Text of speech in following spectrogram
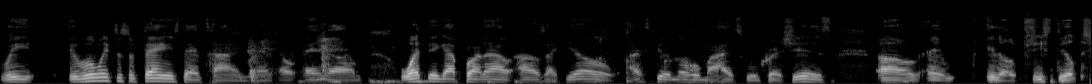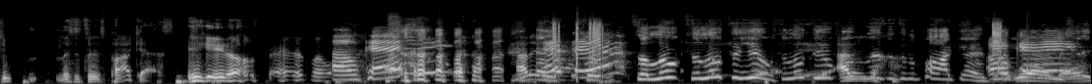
we we went through some things that time, man. And um, one thing I brought out, I was like, "Yo, I still know who my high school crush is," um, and you know, she still she listens to this podcast. you know what I'm saying? So Okay. I didn't. That's it. salute, salute to you. Salute to you I for listening to the podcast. Okay. Yeah, man.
